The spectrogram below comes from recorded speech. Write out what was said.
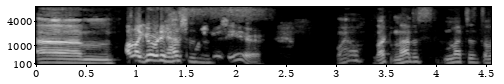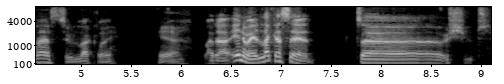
um, I'm like, you already have some news here. well, luck, not as much as the last two, luckily. Yeah. But uh, anyway, like I said, uh, shoot,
